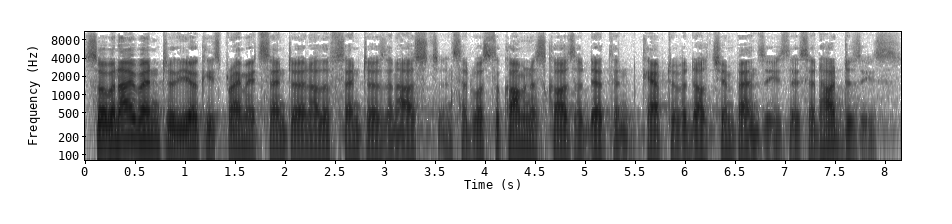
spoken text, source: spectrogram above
So when I went to the Yerkes Primate Center and other centers and asked and said, What's the commonest cause of death in captive adult chimpanzees? They said, Heart disease,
